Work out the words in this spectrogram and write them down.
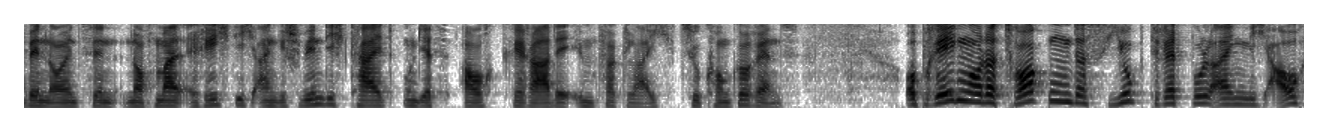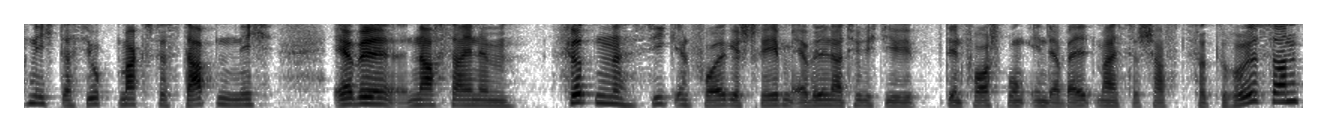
RB19 nochmal richtig an Geschwindigkeit und jetzt auch gerade im Vergleich zur Konkurrenz. Ob Regen oder trocken, das juckt Red Bull eigentlich auch nicht, das juckt Max Verstappen nicht. Er will nach seinem vierten Sieg in Folge streben. Er will natürlich die, den Vorsprung in der Weltmeisterschaft vergrößern.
